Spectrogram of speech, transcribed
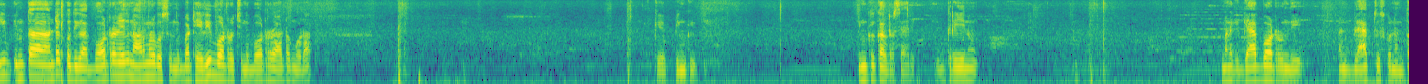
ఈ ఇంత అంటే కొద్దిగా బార్డర్ అనేది నార్మల్గా వస్తుంది. బట్ హెవీ బార్డర్ వచ్చింది. బార్డర్ రావటం కూడా. Okay pink. Pink colour sari. Green. మనకి గ్యాప్ బార్డర్ ఉంది. అండ్ బ్లాక్ చూసుకొని ఎంత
